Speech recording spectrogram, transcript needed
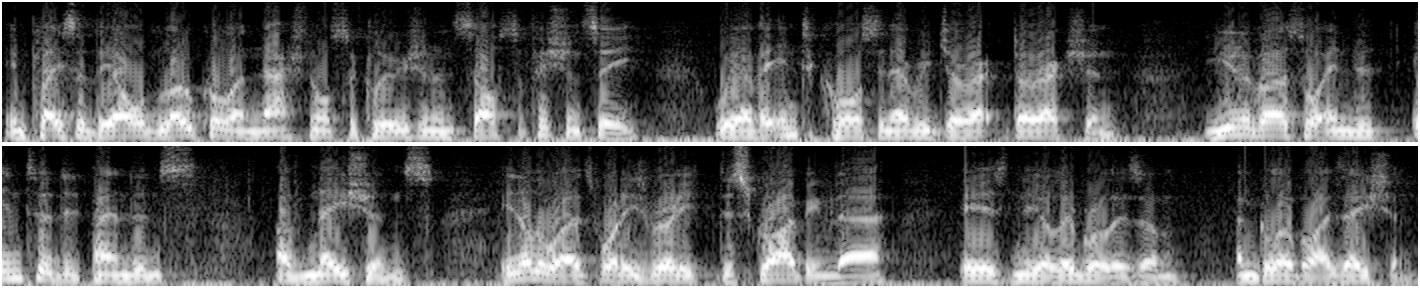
In place of the old local and national seclusion and self-sufficiency, we have intercourse in every dire direction, universal inter interdependence of nations. In other words, what he's really describing there is neoliberalism and globalization.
